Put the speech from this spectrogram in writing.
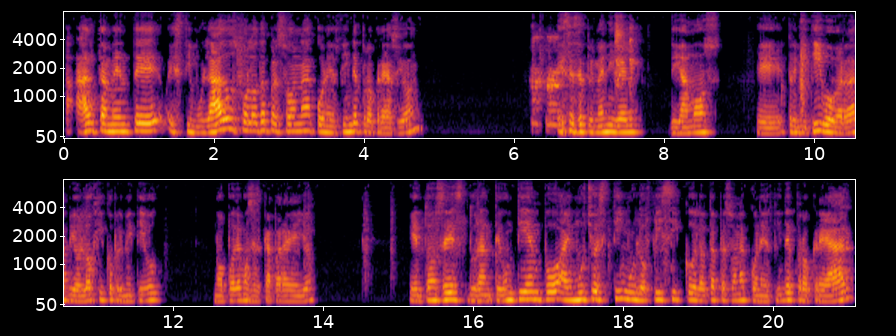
altamente estimulados por la otra persona con el fin de procreación. Ese es el primer nivel, digamos, eh, primitivo, ¿verdad? Biológico primitivo. No podemos escapar a ello. Entonces, durante un tiempo hay mucho estímulo físico de la otra persona con el fin de procrear,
